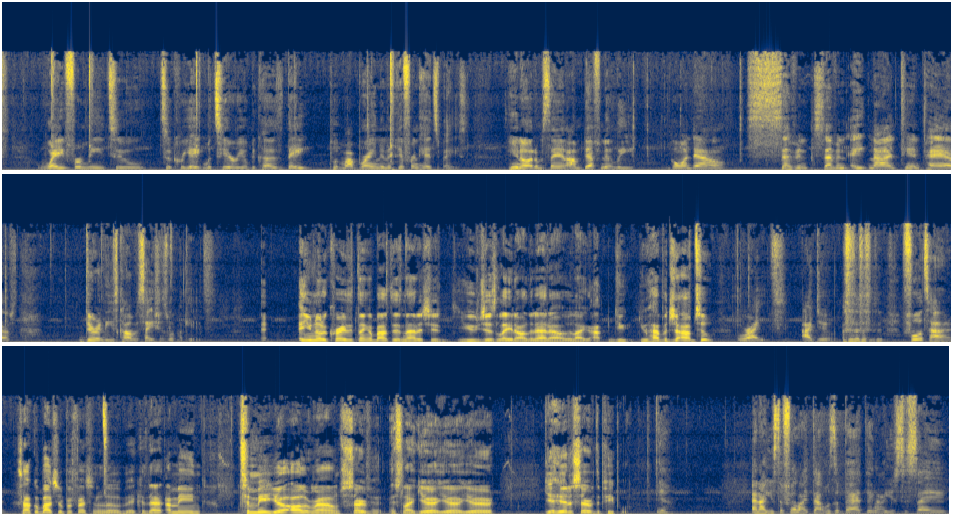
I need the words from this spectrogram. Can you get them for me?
way for me to to create material because they put my brain in a different headspace. You know what I'm saying? I'm definitely going down seven, seven, eight, nine, ten paths during these conversations with my kids. And you know the crazy thing about this, now that you you just laid all of that out, like I, you you have a job too, right? I do. Full time. Talk about your profession a little bit, cause that I mean, to me, you're all around servant. It's like you're you're you're you're here to serve the people. Yeah. And I used to feel like that was a bad thing. I used to say,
